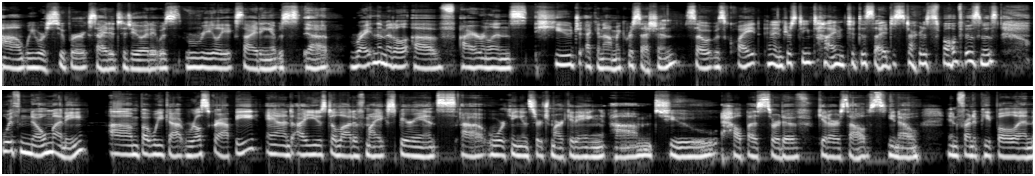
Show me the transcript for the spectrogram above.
Uh, we were super excited to do it. It was really exciting. It was uh, right in the middle of Ireland's huge economic recession. So it was quite an interesting time to decide to start a small business with no money. Um, but we got real scrappy, and I used a lot of my experience uh, working in search marketing um, to help us sort of get ourselves, you know, in front of people, and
